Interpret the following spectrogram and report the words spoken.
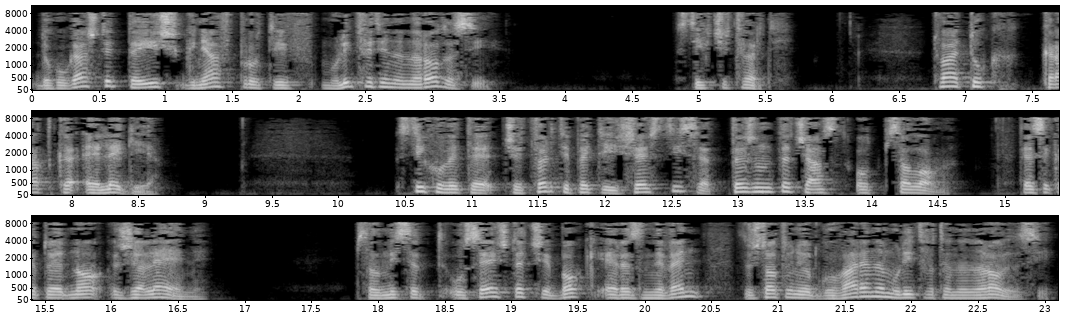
до кога ще таиш гняв против молитвите на народа си? Стих 4. Това е тук кратка елегия. Стиховете 4, 5 и 6 са тъжната част от псалома. Те са като едно жалеене. Псалмистът усеща, че Бог е разневен, защото не отговаря на молитвата на народа си.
